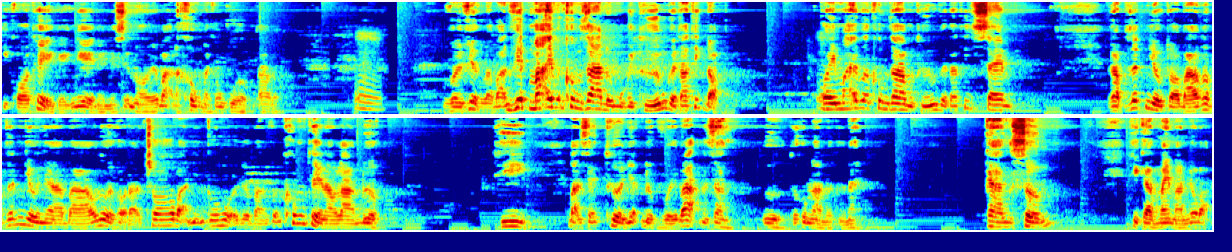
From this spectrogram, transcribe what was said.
thì có thể cái nghề này nó sẽ nói với bạn là không mày không phù hợp tao đâu. Ừ. Với việc là bạn viết mãi vẫn không ra được một cái thứ mà người ta thích đọc. Quay mãi vẫn không ra một thứ người ta thích xem. Gặp rất nhiều tòa báo gặp rất nhiều nhà báo rồi họ đã cho bạn những cơ hội rồi bạn vẫn không thể nào làm được. Thì bạn sẽ thừa nhận được với bạn rằng ừ tôi không làm được thứ này. Càng sớm thì càng may mắn cho bạn.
